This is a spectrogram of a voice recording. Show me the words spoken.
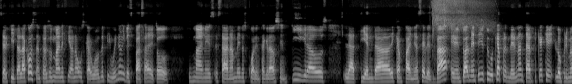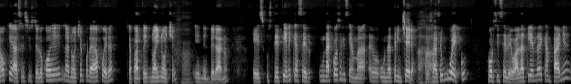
cerquita a la costa. Entonces esos manes iban a buscar huevos de pingüino y les pasa de todo. Esos manes estaban a menos 40 grados centígrados, la tienda de campaña se les va. Eventualmente yo tuve que aprender en Antártica que lo primero que hace si usted lo coge la noche por allá afuera, que aparte no hay noche en el verano, es usted tiene que hacer una cosa que se llama eh, una trinchera. Entonces hace un hueco por si se le va a la tienda de campaña,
